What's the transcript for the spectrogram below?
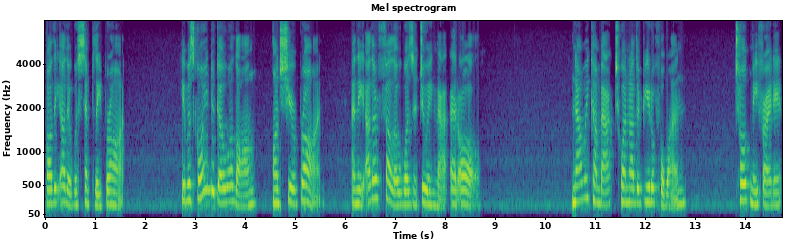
while the other was simply brawn. He was going to go along on sheer brawn, and the other fellow wasn't doing that at all. Now we come back to another beautiful one. Told me Friday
